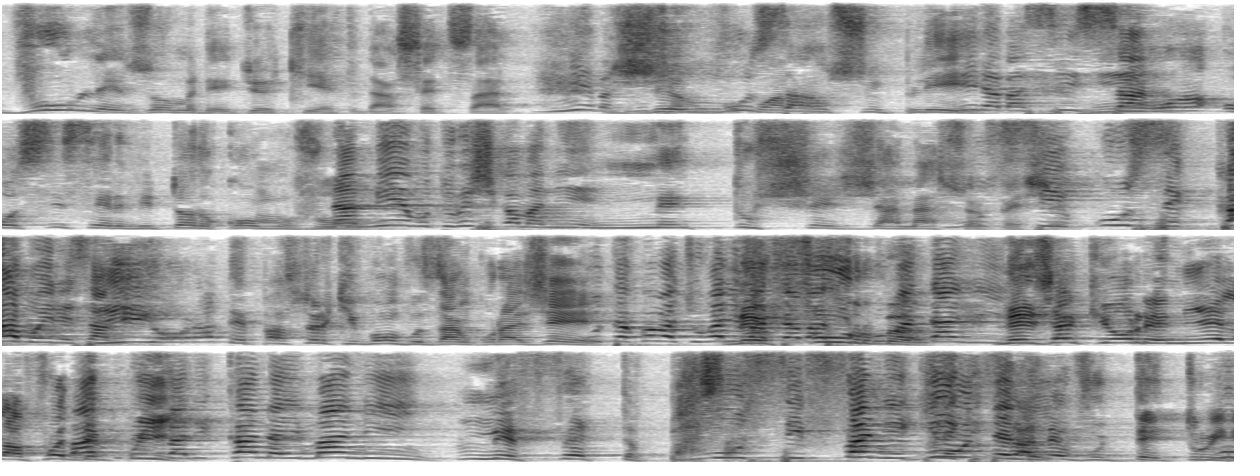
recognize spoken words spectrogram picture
Vous, les hommes de Dieu qui êtes dans cette salle, je vous en supplie, moi aussi serviteur comme vous, ne touchez jamais à ce péché. Il y aura des pasteurs qui vont vous encourager. Les fourbes, les gens qui ont renié la foi depuis, ne faites pas ça. Vous allez vous détruire.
